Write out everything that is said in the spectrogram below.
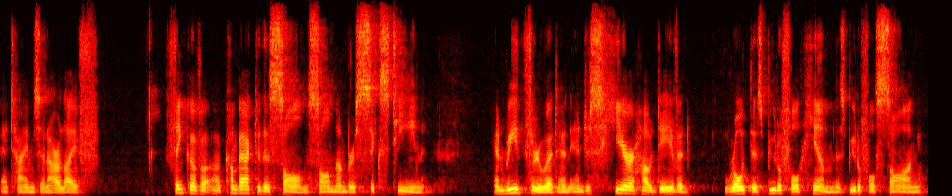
at times in our life, think of uh, come back to this psalm, Psalm number 16, and read through it and, and just hear how David wrote this beautiful hymn, this beautiful song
